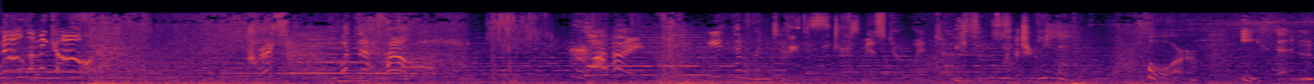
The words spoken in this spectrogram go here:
No, let me go! Chris? What the hell? Poor Ethan.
